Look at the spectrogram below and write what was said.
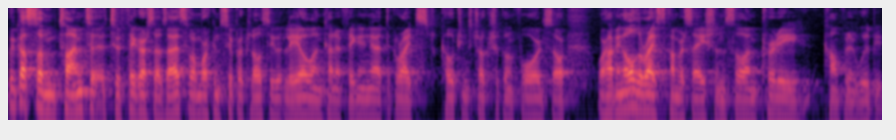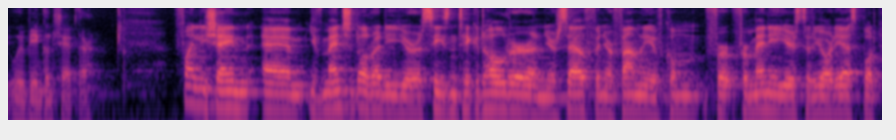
we've got some time to, to figure ourselves out. So I'm working super closely with Leo and kind of figuring out the right coaching structure going forward. So we're having all the right conversations. So I'm pretty confident we'll be, we'll be in good shape there. Finally, Shane, um, you've mentioned already you're a season ticket holder and yourself and your family have come for, for many years to the RDS, but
